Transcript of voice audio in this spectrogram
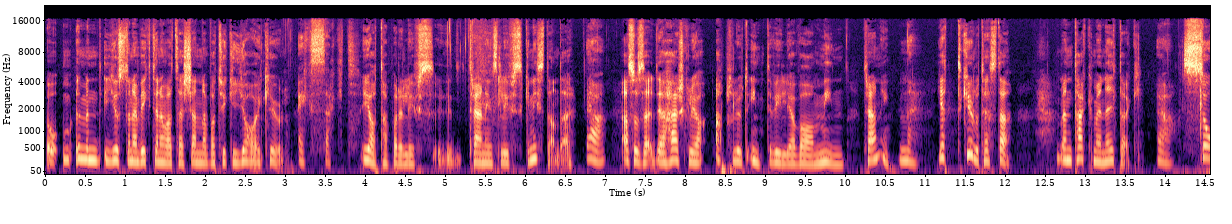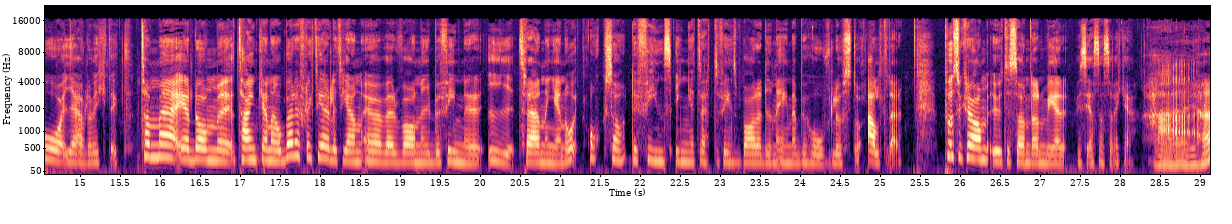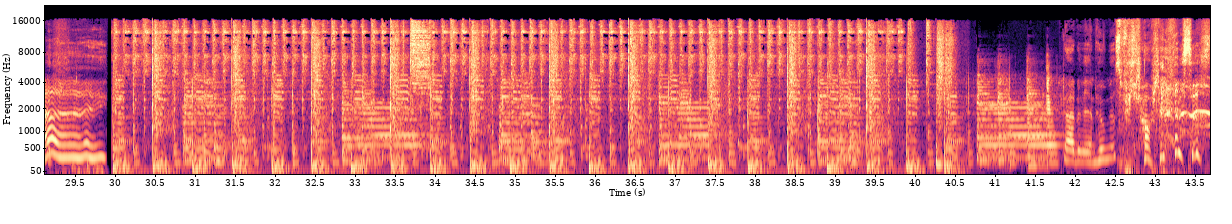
och, men just den här vikten av att här, känna vad tycker jag är kul. Exakt. Jag tappade livs, träningslivsgnistan där. Ja, Alltså så här, det här skulle jag absolut inte vilja vara min träning. nej. Jättekul att testa. Men tack men nej tack. Ja, så jävla viktigt. Ta med er de tankarna och börja reflektera lite grann över var ni befinner er i träningen. Och också, det finns inget rätt, det finns bara dina egna behov, lust och allt det där. Puss och kram, ut i söndagen mer. Vi ses nästa vecka. Hej hej! Hade vi en hummusbegravning precis.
